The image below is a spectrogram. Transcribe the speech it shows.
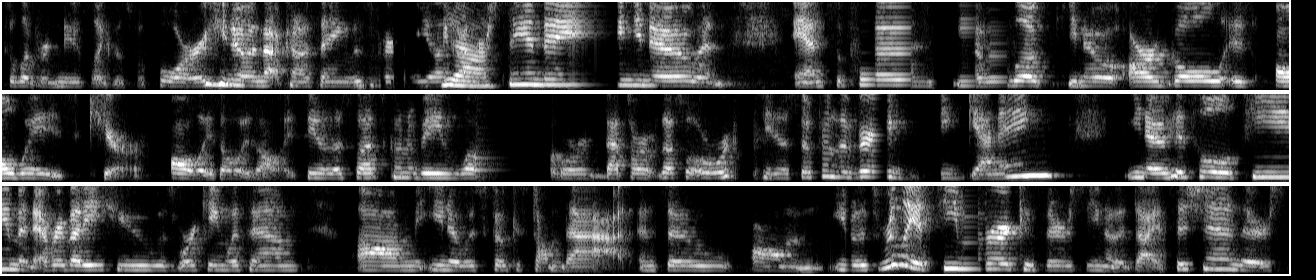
delivered news like this before you know and that kind of thing. It was very like yeah. understanding you know and and support and, you know look you know our goal is always cure always always always. You know so that's going to be what we're that's our that's what we're working you know. So from the very beginning you know his whole team and everybody who was working with him um, you know, was focused on that. And so, um, you know, it's really a team effort because there's, you know, a dietitian, there's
